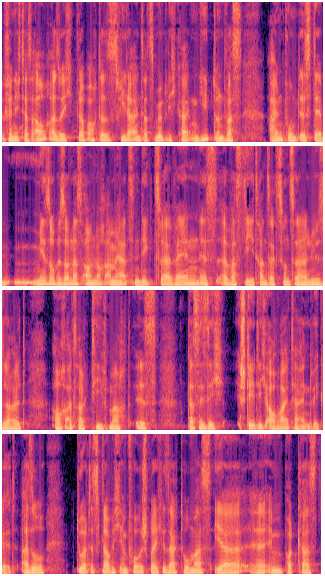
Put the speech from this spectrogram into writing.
finde ich das auch. Also ich glaube auch, dass es viele Einsatzmöglichkeiten gibt. Und was ein Punkt ist, der mir so besonders auch noch am Herzen liegt zu erwähnen, ist, äh, was die Transaktionsanalyse halt auch attraktiv macht, ist, dass sie sich stetig auch weiterentwickelt. Also du hattest, glaube ich, im Vorgespräch gesagt, Thomas, ihr äh, im Podcast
